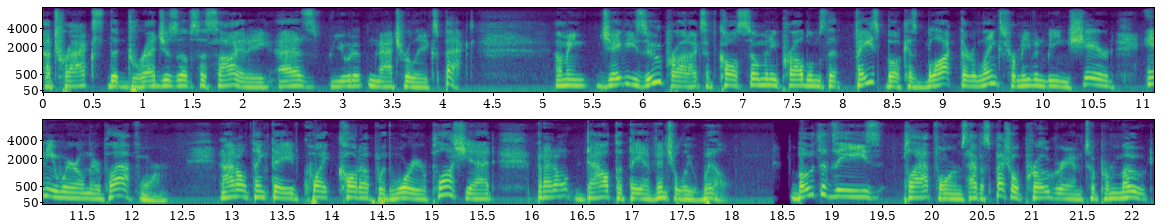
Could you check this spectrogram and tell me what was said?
attracts the dredges of society as you would naturally expect. I mean, JVZoo products have caused so many problems that Facebook has blocked their links from even being shared anywhere on their platform. And I don't think they've quite caught up with Warrior Plus yet, but I don't doubt that they eventually will. Both of these platforms have a special program to promote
